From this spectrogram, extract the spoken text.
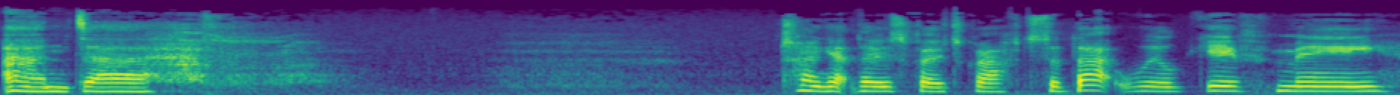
And uh, try and get those photographed. So that will give me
